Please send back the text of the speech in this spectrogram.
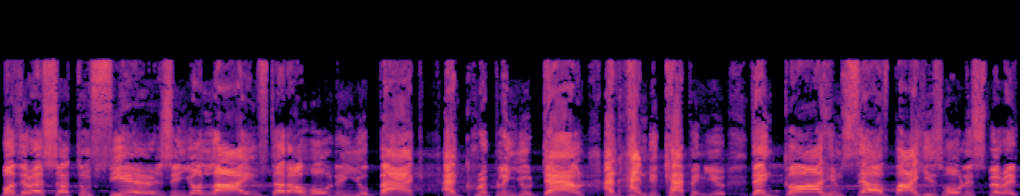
but there are certain fears in your life that are holding you back and crippling you down and handicapping you, then God Himself, by His Holy Spirit,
